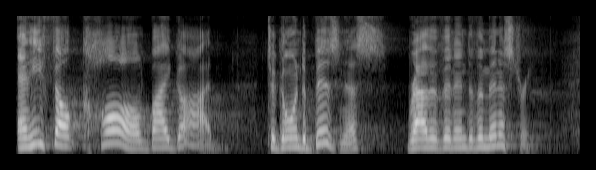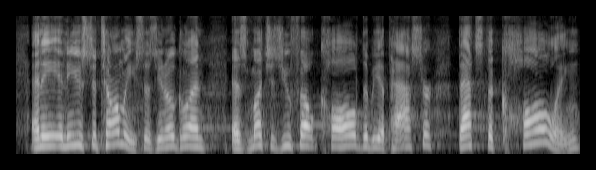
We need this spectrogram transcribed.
And he felt called by God to go into business rather than into the ministry. And he, and he used to tell me, he says, You know, Glenn, as much as you felt called to be a pastor, that's the calling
